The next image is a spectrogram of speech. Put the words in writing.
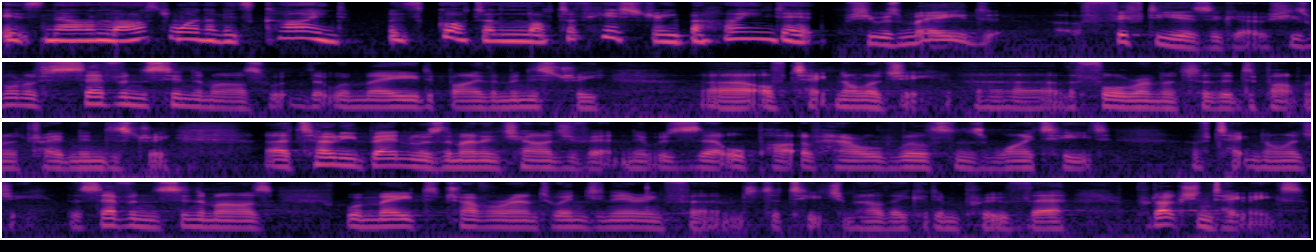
It's now the last one of its kind, but it's got a lot of history behind it. She was made 50 years ago. She's one of seven cinemas that were made by the Ministry uh, of technology, uh, the forerunner to the Department of Trade and Industry. Uh, Tony Benn was the man in charge of it, and it was uh, all part of Harold Wilson's White Heat of technology. The seven cinemas were made to travel around to engineering firms to teach them how they could improve their production techniques.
